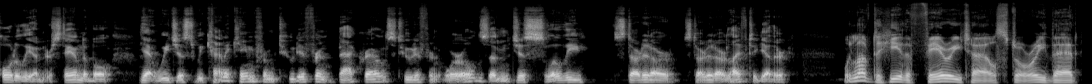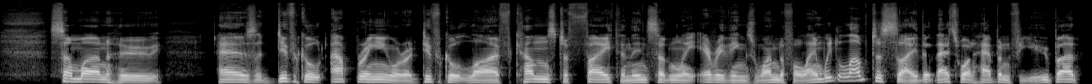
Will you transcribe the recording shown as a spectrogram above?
totally understandable. Yet we just, we kind of came from two different backgrounds, two different worlds, and just slowly started our started our life together. We'd love to hear the fairy tale story that someone who has a difficult upbringing or a difficult life, comes to faith, and then suddenly everything's wonderful. And we'd love to say that that's what happened for you, but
